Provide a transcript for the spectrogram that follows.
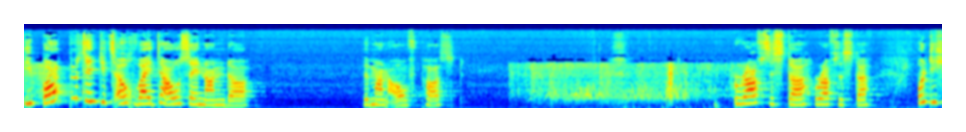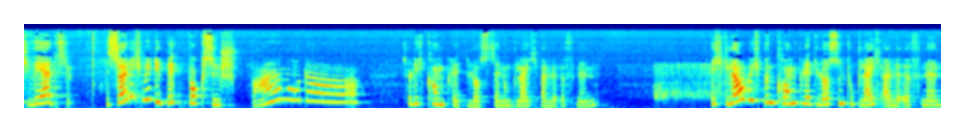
die Bomben sind jetzt auch weiter auseinander. Wenn man aufpasst. Ruffs ist da, Ruffs ist da. Und ich werde. Soll ich mir die Big Boxen sparen oder soll ich komplett lost sein und gleich alle öffnen? Ich glaube, ich bin komplett lost und tu gleich alle öffnen.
